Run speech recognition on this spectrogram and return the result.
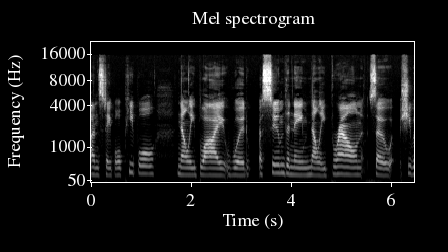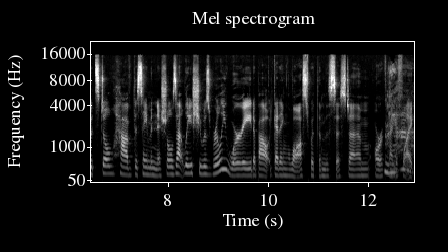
unstable people, Nellie Bly would assume the name Nellie Brown, so she would still have the same initials at least. She was really worried about getting lost within the system or kind of like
